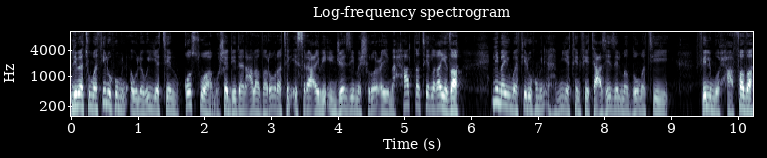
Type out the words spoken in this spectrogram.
لما تمثله من أولوية قصوى مشددا على ضرورة الإسراع بإنجاز مشروع محطة الغيضة لما يمثله من أهمية في تعزيز المنظومة في المحافظة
